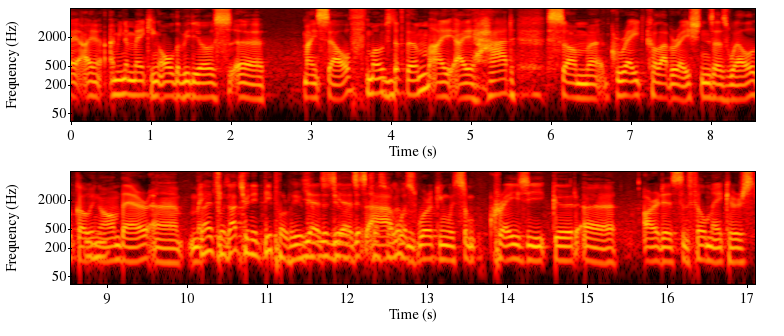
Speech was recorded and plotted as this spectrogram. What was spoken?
I, I, I mean, I'm making all the videos uh, myself. Most Mhm. of them, I, I had some uh, great collaborations as well going Mhm. on there. Uh, Right, for that you need people. You yes, yes. I alone. was working with some crazy good uh, artists and filmmakers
